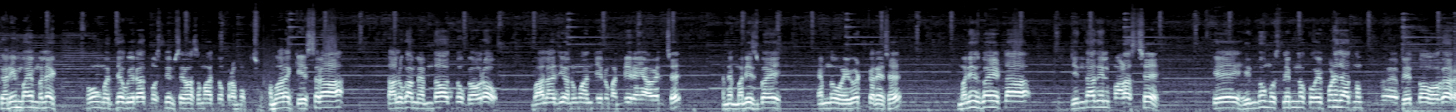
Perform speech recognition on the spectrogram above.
કરીમભાઈ મલેક, હું મધ્ય ગુજરાત મુસ્લિમ સેવા સમાજનો પ્રમુખ છું. અમારા કેસરા તાલુકા મહેમદાવાદનું ગૌરવ બાલાજી હનુમાનજીનું મંદિર અહીં આવેલ છે અને મનીષભાઈ એમનો વહીવટ કરે છે. મનીષભાઈ એટલા જિંદાદિલ માણસ છે કે હિન્દુ મુસ્લિમનો કોઈ પણ જાતનો ભેદભાવ વગર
